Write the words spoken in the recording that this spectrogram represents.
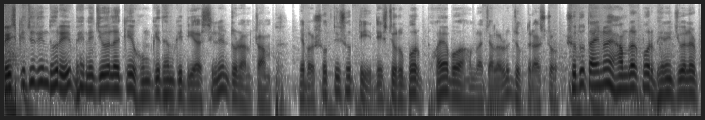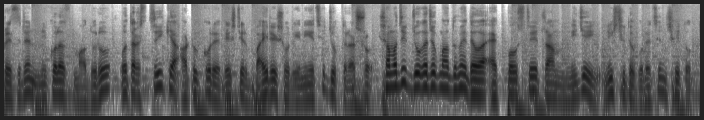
বেশ কিছুদিন ধরে ভেনেজুয়েলাকে হুমকি ধামকি দিয়ে আসছিলেন ডোনাল্ড ট্রাম্প। এবার সত্যি সত্যি দেশটির উপর ভয়াবহ হামলা চালালো যুক্তরাষ্ট্র। শুধু তাই নয়, হামলার পর ভেনেজুয়েলার প্রেসিডেন্ট নিকোলাস মাদুরো ও তার স্ত্রীকে আটক করে দেশটির বাইরে সরিয়ে নিয়েছে যুক্তরাষ্ট্র। সামাজিক যোগাযোগ মাধ্যমে দেওয়া এক পোস্টে ট্রাম্প নিজেই নিশ্চিত করেছেন সেই তথ্য।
